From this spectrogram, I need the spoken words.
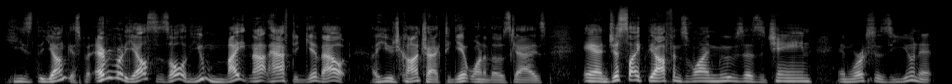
he's the youngest. But everybody else is old. You might not have to give out a huge contract to get one of those guys. And just like the offensive line moves as a chain and works as a unit,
